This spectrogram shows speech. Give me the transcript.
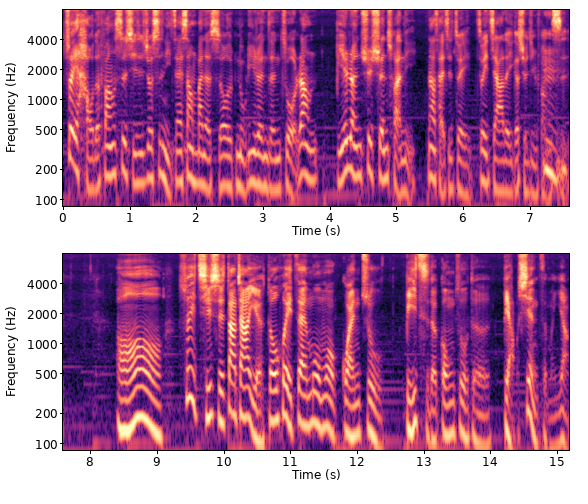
最好的方式，其实就是你在上班的时候努力认真做，让别人去宣传你，那才是最最佳的一个选举方式。嗯哦，所以其实大家也都会在默默关注彼此的工作的表现怎么样。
